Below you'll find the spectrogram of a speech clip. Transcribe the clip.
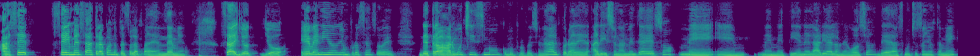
hace seis meses atrás cuando empezó la pandemia. O sea, yo, yo he venido de un proceso de, de trabajar muchísimo como profesional, pero adicionalmente a eso me, em, me, metí en el área de los negocios de hace muchos años también.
